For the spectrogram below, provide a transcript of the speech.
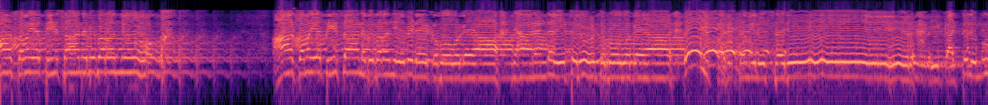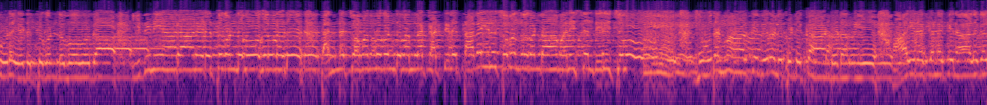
ആ സമയത്ത് ഈസാ നബി പറഞ്ഞു ആ സമയത്ത് ഈസാ നബി പറഞ്ഞ് എവിടേക്ക് പോവുകയാ? ഞാൻ എന്റെ വീട്ടിലോട്ട് പോവുകയാ. ഏയ് പഠിത്തമിൽ ശരീർ ഈ കട്ടിലും കൂടെ എടുത്തുകൊണ്ട് പോവുക. ഇതിനെ ആരാണ് എടുത്തുകൊണ്ട് പോകുന്നത് തന്നെ ചുമന്നുകൊണ്ട് വന്ന കട്ടിൽ തലയിൽ ചുമന്നുകൊണ്ട് ആ മനുഷ്യൻ തിരിച്ചുപോയി ജൂതന്മാർക്ക് വിരളി പിടിക്കാൻ തുടങ്ങി ആയിരക്കണക്കിന് ആളുകൾ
